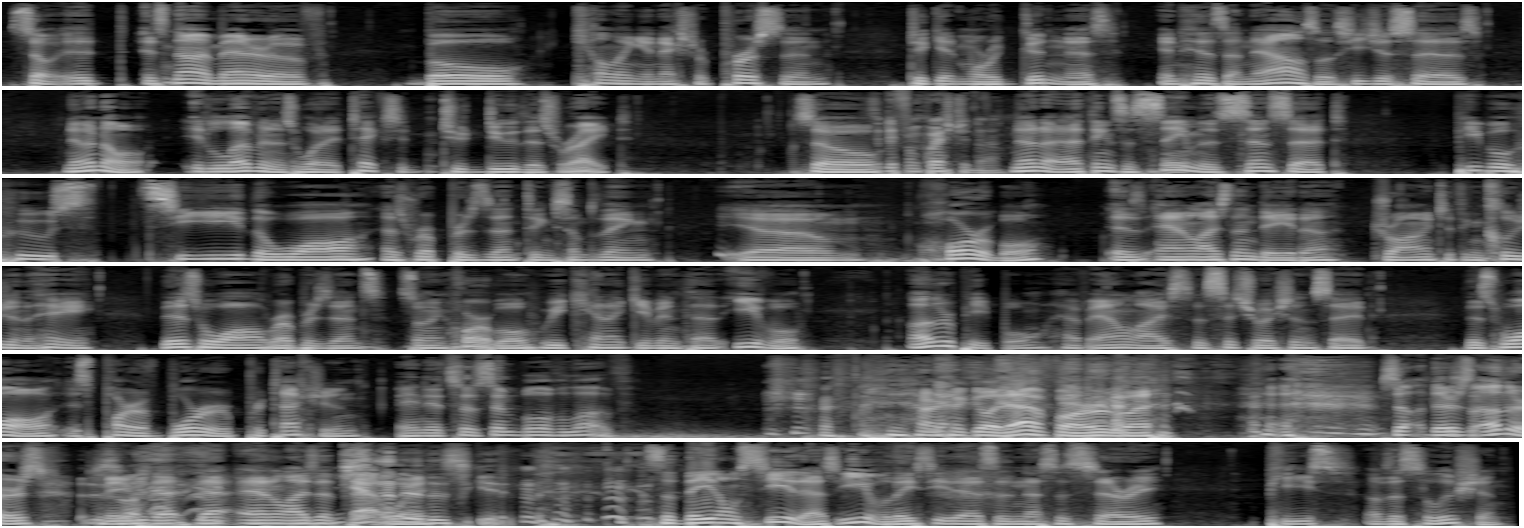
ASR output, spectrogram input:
So it it's not a matter of Bo killing an extra person to get more goodness. In his analysis, he just says, "No, no, eleven is what it takes to, to do this right." So It's a different question, though. no, no, I think it's the same in the sense that people who s- see the wall as representing something um, horrible is analyzing the data, drawing to the conclusion that hey, this wall represents something horrible. We cannot give in to that evil. Other people have analyzed the situation and said this wall is part of border protection. and it's a symbol of love. I'm not going to go that far, but so there's others maybe that, that analyze it that way. skin. So they don't see it as evil; they see it as a necessary piece of the solution.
